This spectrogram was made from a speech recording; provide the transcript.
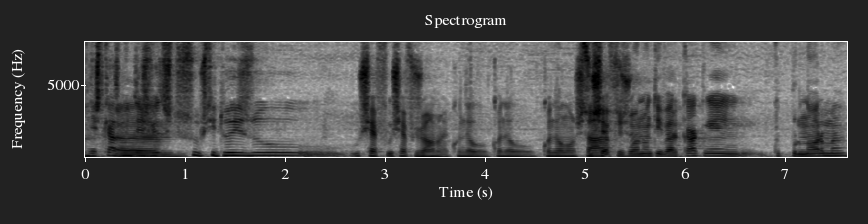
Neste caso, muitas Ah, vezes tu substituís o, o chefe o chefe João, não é? Quando ele, quando ele, quando ele não Se está. o chefe João não estiver cá, quem, que por norma,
